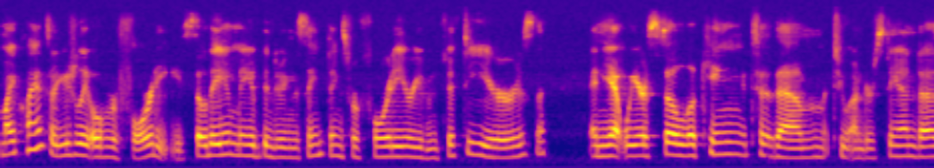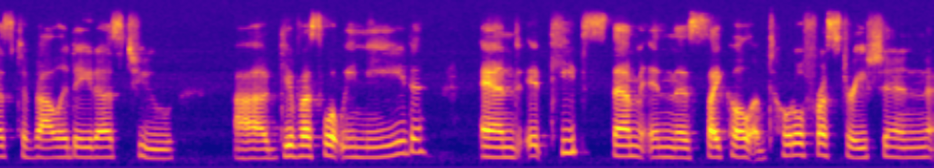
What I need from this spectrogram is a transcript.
my clients are usually over 40 so they may have been doing the same things for 40 or even 50 years and yet we are still looking to them to understand us to validate us to uh, give us what we need. And it keeps them in this cycle of total frustration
